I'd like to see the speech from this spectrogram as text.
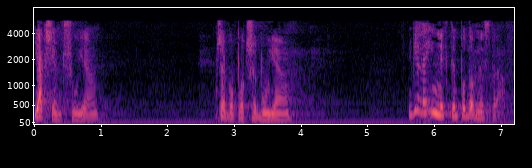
Jak się czuję? Czego potrzebuję? I wiele innych tym podobnych spraw.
